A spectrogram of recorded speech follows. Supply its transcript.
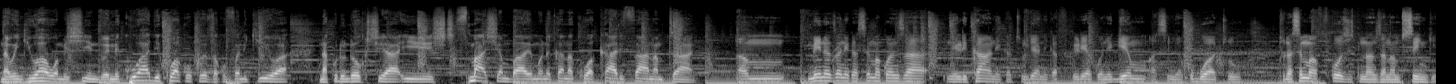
na wengi wao wameshindwa. Imekuwaje kwako kuweza kufanikiwa na kudondosha hii smash ambayo imeonekana kuwa kali sana mtaani? Um, mi naweza nikasema kwanza, nilikaa nikatulia, nikafikiria kwenye game. Asilimia kubwa watu tunasema, of course tunaanza na msingi,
